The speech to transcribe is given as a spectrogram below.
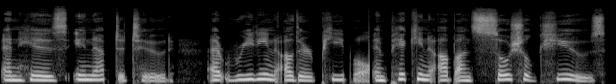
and his ineptitude at reading other people and picking up on social cues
